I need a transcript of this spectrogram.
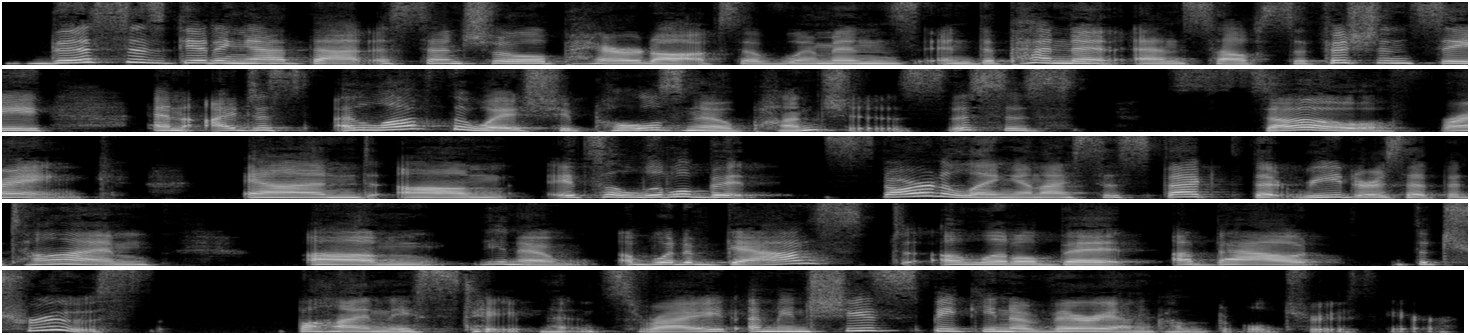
this is getting at that essential paradox of women's independent and self-sufficiency. And I just, I love the way she pulls no punches. This is so frank. And um, it's a little bit startling. And I suspect that readers at the time, um, you know, would have gasped a little bit about the truth behind these statements, right? I mean, she's speaking a very uncomfortable truth here.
